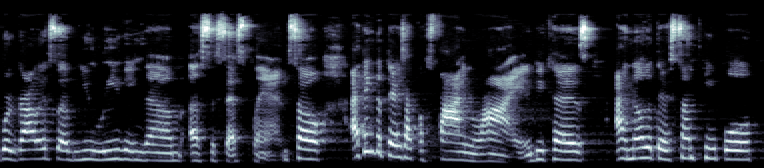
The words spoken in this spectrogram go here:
regardless of you leaving them a success plan. So I think that there's like a fine line because I know that there's some people.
